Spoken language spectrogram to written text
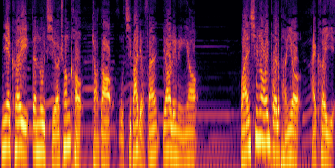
你也可以登录企鹅窗口找到五七八九三幺零零幺。玩新浪微博的朋友还可以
